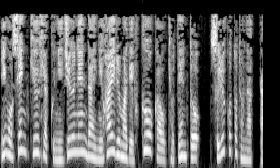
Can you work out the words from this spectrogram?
以後1920年代に入るまで福岡を拠点とすることとなった。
